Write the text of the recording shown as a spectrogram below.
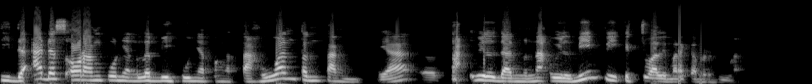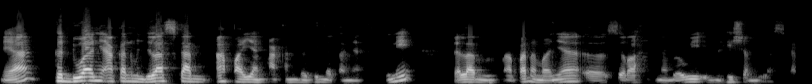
tidak ada seorang pun yang lebih punya pengetahuan tentang ya e, takwil dan menakwil mimpi kecuali mereka berdua. Ya, keduanya akan menjelaskan apa yang akan baginda tanyakan. Ini dalam apa namanya uh, Sirah Nabawi Ibn Hisham jelaskan.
